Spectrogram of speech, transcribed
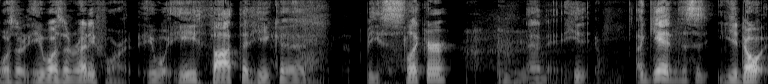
Wasn't he wasn't ready for it. He he thought that he could be slicker, mm-hmm. and he again this is you don't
